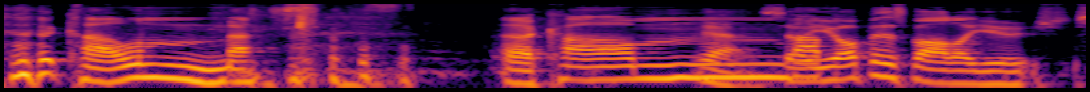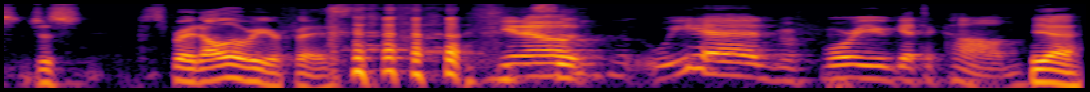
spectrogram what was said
Calm. uh, calm. Yeah. So you open this bottle, you sh- just spray it all over your face. You know, we had before you get to calm. Yeah.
